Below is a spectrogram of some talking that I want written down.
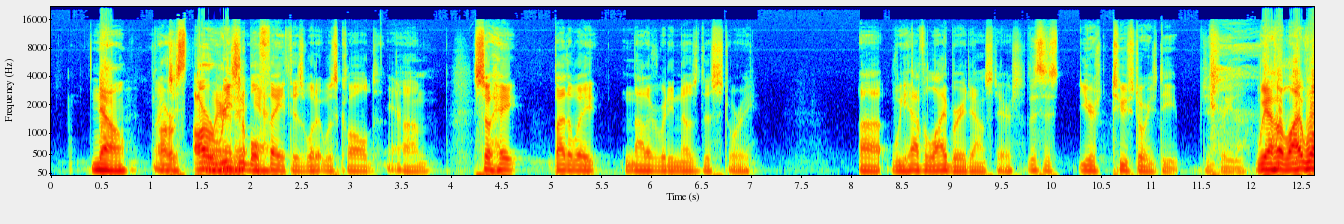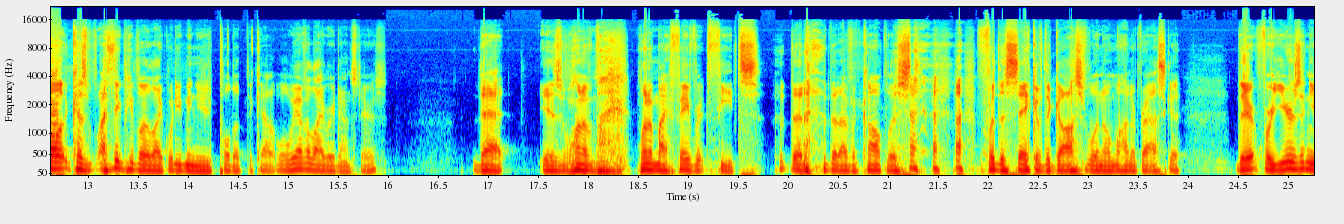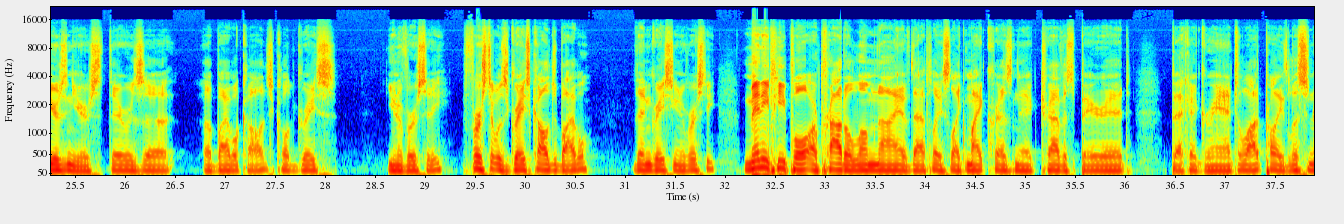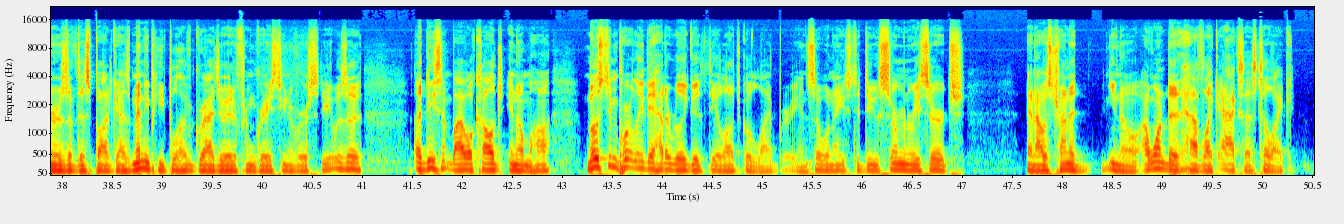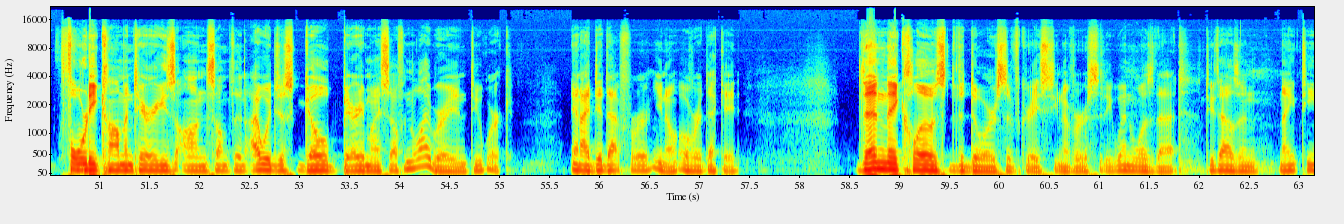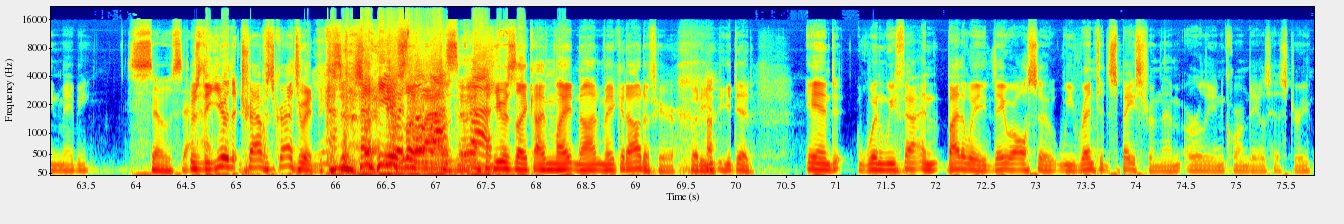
no, I'm Our, our aware of it, reasonable yeah. faith is what it was called. Yeah. Um, so hey, by the way, not everybody knows this story. Uh, we have a library downstairs. This is you're two stories deep, just so you know. We have a li- well, because I think people are like, "What do you mean you pulled up the cal?" Well, we have a library downstairs. That is one of my one of my favorite feats that that I've accomplished for the sake of the gospel in Omaha, Nebraska. There for years and years and years, there was a, a Bible college called Grace University. First, it was Grace College of Bible, then Grace University. Many people are proud alumni of that place, like Mike Kresnick, Travis Barrett, Becca Grant. A lot, probably listeners of this podcast. Many people have graduated from Grace University. It was a, a decent Bible college in Omaha. Most importantly, they had a really good theological library. And so when I used to do sermon research, and I was trying to, you know, I wanted to have like access to like 40 commentaries on something, I would just go bury myself in the library and do work. And I did that for, you know, over a decade. Then they closed the doors of Grace University. When was that? 2019, maybe? So sad. It was the year that Travis graduated because it was like- He was the like, last left. he was like, I might not make it out of here, but he, he did. And when we found, and by the way, they were also, we rented space from them early in Coram Deo's history.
